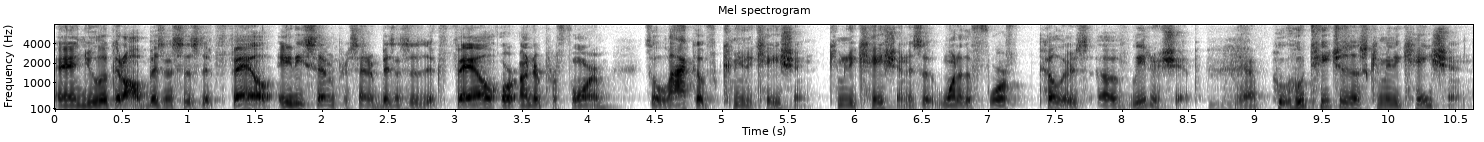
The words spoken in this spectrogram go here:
And you look at all businesses that fail, 87% of businesses that fail or underperform, it's a lack of communication. Communication is a, one of the four pillars of leadership. Yeah. Who, who teaches us communication?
